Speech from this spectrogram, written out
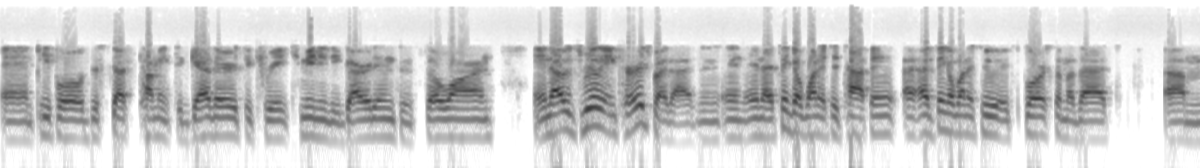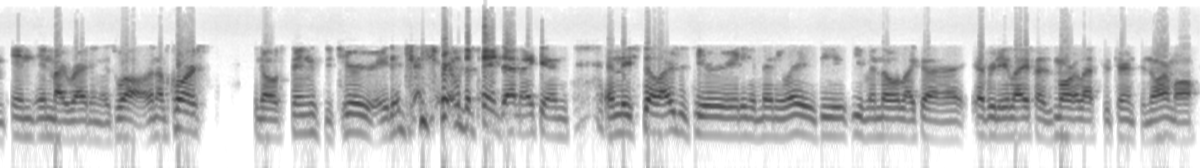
and people discussed coming together to create community gardens and so on. And I was really encouraged by that, and, and, and I think I wanted to tap in. I think I wanted to explore some of that um, in in my writing as well. And of course, you know things deteriorated throughout the pandemic and and they still are deteriorating in many ways even though like uh everyday life has more or less returned to normal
